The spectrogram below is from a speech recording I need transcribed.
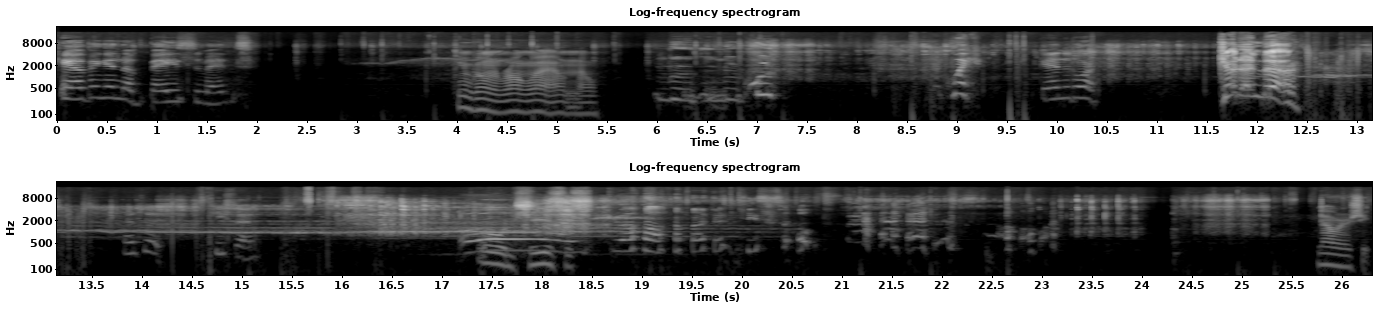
Camping in the basement. I think I'm going the wrong way. I don't know. Quick! Get in the door. Get in there! That's what he said. Oh, oh Jesus. God, he's so fast. Oh. Now where is she?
